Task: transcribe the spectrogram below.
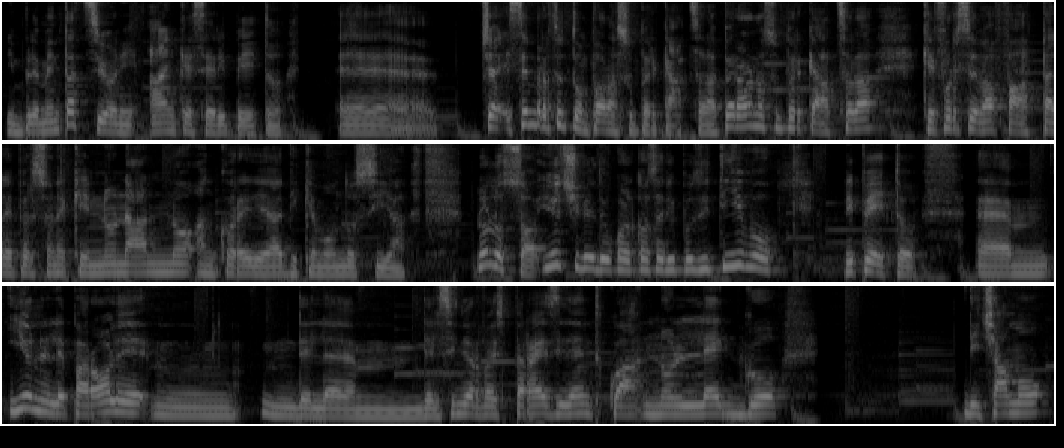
implementazioni, anche se ripeto, eh, cioè sembra tutto un po' una supercazzola, però è una supercazzola che forse va fatta alle persone che non hanno ancora idea di che mondo sia. Non lo so, io ci vedo qualcosa di positivo. Ripeto, ehm, io nelle parole mh, mm, del, mm, del senior vice president qua non leggo diciamo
